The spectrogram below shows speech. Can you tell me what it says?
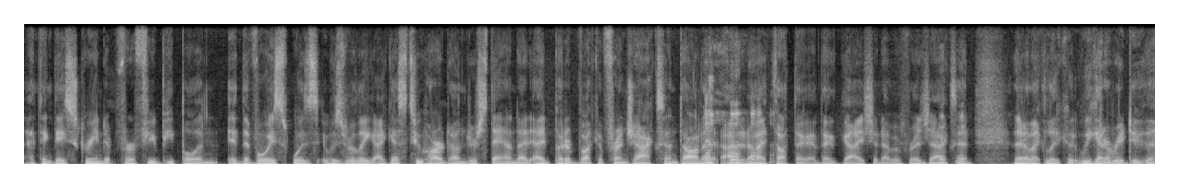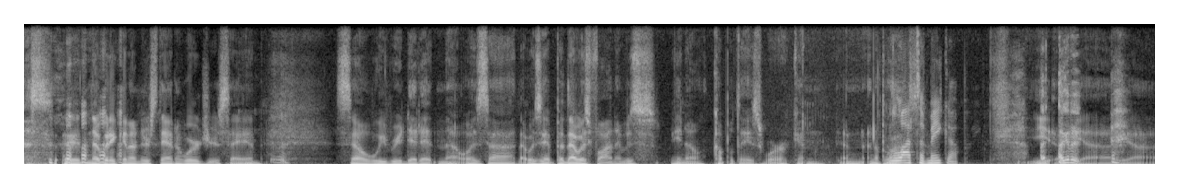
I think they screened it for a few people, and it, the voice was it was really I guess too hard to understand. I, I'd put a, like a French accent on it. I don't know. I thought the the guy should have a French accent. They're like, "Look, we got to redo this. Uh, Nobody can understand a word you're saying." So we redid it, and that was uh, that was it. But that was fun. It was you know a couple days work and and, and a blast. Lots of makeup. Yeah, I gotta- yeah, yeah.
